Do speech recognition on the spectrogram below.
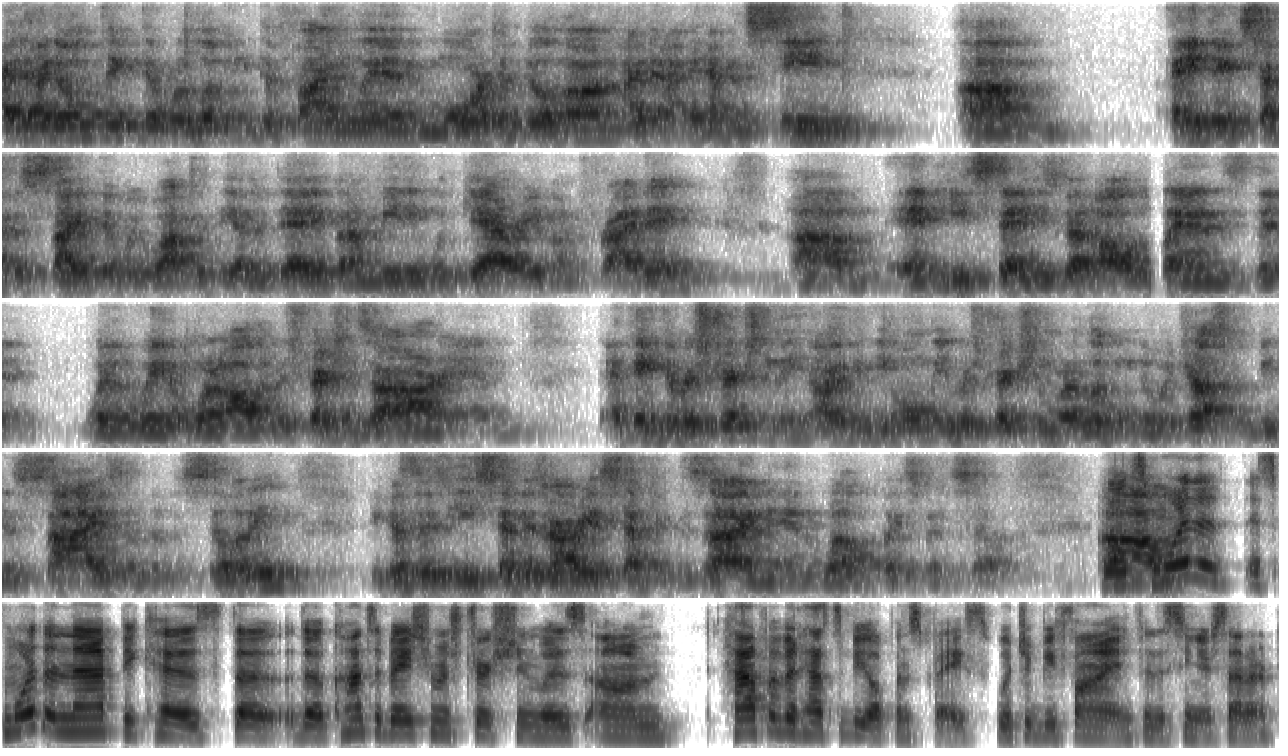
I, I don't think that we're looking to find land more to build on. I, I haven't seen, um, anything except the site that we walked at the other day, but I'm meeting with Gary on Friday. Um, and he said he's got all the plans that, where, where, where all the restrictions are, and I think the restriction, the, I think the only restriction we're looking to adjust would be the size of the facility, because as he said, there's already a septic design and well placement, so. Well, it's um, more than, it's more than that because the, the conservation restriction was, um, half of it has to be open space, which would be fine for the senior center.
